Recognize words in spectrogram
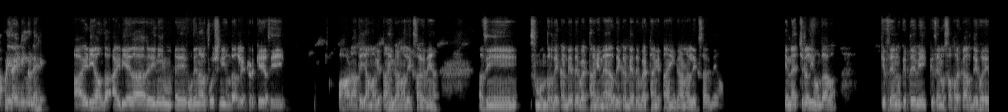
ਆਪਣੀ ਰਾਈਟਿੰਗ ਨੂੰ ਲੈ ਕੇ? ਆਈਡੀਆ ਹੁੰਦਾ ਆਈਡੀਆ ਦਾ ਇਹ ਨਹੀਂ ਉਹਦੇ ਨਾਲ ਕੁਝ ਨਹੀਂ ਹੁੰਦਾ ਰਿਲੇਟਡ ਕਿ ਅਸੀਂ ਪਹਾੜਾਂ ਤੇ ਜਾਵਾਂਗੇ ਤਾਂ ਹੀ ਗਾਣਾ ਲਿਖ ਸਕਦੇ ਆ ਅਸੀਂ ਸਮੁੰਦਰ ਦੇ ਕੰਢੇ ਤੇ ਬੈਠਾਂਗੇ ਨਹਿਰ ਦੇ ਕੰਢੇ ਤੇ ਬੈਠਾਂਗੇ ਤਾਂ ਹੀ ਗਾਣਾ ਲਿਖ ਸਕਦੇ ਆ ਇਹ ਨੇਚਰਲੀ ਹੁੰਦਾ ਵਾ। ਕਿਸੇ ਨੂੰ ਕਿਤੇ ਵੀ ਕਿਸੇ ਨੂੰ ਸਫ਼ਰ ਕਰਦੇ ਹੋਏ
